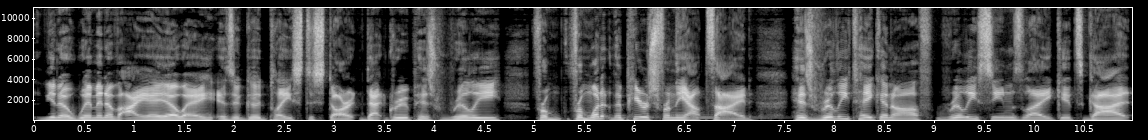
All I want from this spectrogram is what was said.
you know women of IAOA is a good place to start. That group has really from from what appears from the outside has really taken off. Really seems like it's got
